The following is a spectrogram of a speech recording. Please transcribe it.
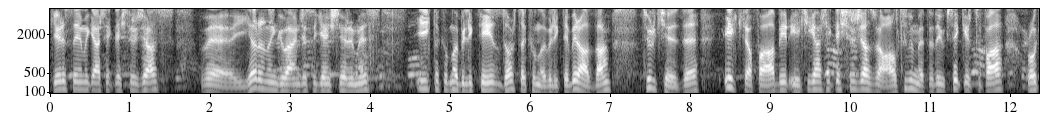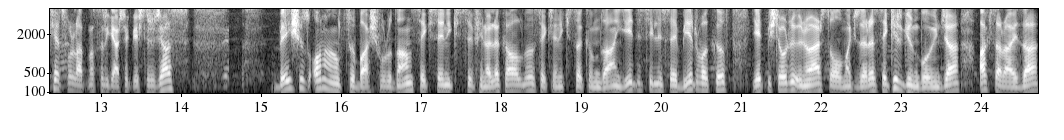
Geri sayımı gerçekleştireceğiz ve yarının güvencesi gençlerimiz ilk takımla birlikteyiz. Dört takımla birlikte birazdan Türkiye'de ilk defa bir ilki gerçekleştireceğiz ve 6000 metrede yüksek irtifa roket fırlatmasını gerçekleştireceğiz. 516 başvurudan 82'si finale kaldı. 82 takımdan 7'si lise, 1 vakıf, 74'ü üniversite olmak üzere 8 gün boyunca Aksaray'da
